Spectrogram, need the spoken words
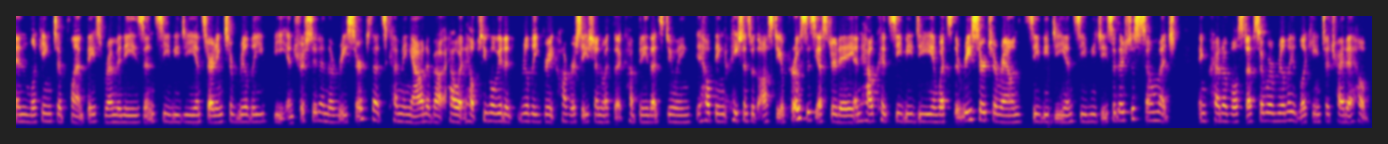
and looking to plant based remedies and CBD and starting to really be interested in the research that's coming out about how it helps people. We had a really great conversation with a company that's doing helping patients with osteoporosis yesterday and how could CBD and what's the research around CBD and CBG. So there's just so much incredible stuff. So we're really looking to try to help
